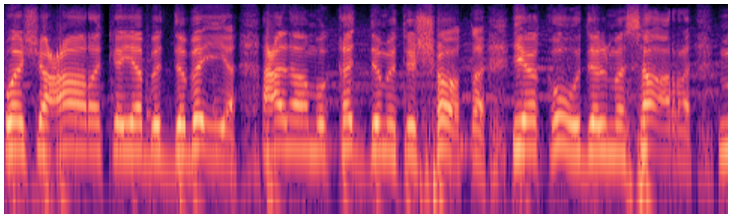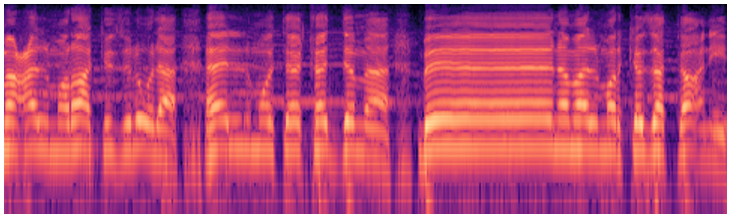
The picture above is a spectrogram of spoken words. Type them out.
وشعارك يا بالدبية على مقدمة الشوط. يقود المسار مع المراكز الأولى المتقدمة بينما المركز الثاني.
